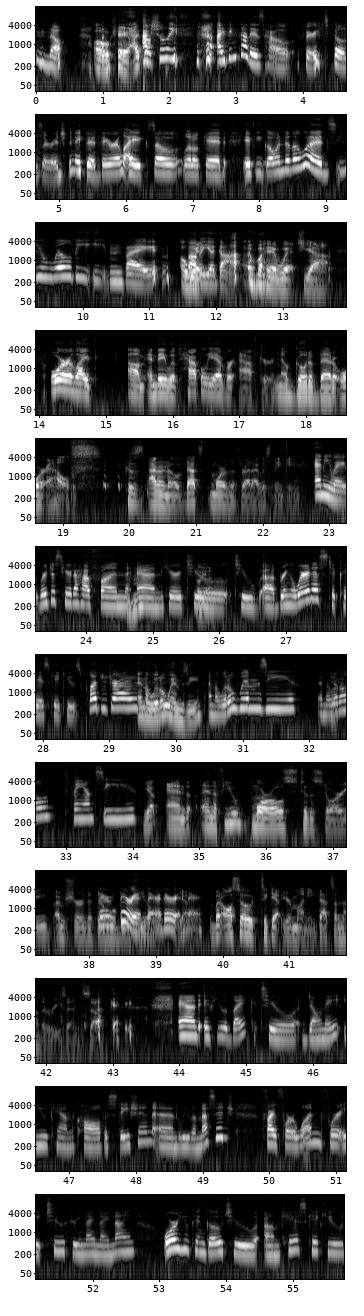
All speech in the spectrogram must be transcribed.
No. Oh, okay. I thought Actually, I think that is how fairy tales originated. They were like, so little kid, if you go into the woods, you will be eaten by A Baba witch. Yaga. by a witch, yeah. Or like, um, and they lived happily ever after. Now go to bed or else. Because I don't know, that's more of the threat I was thinking. Anyway, we're just here to have fun and here to Mm-hmm. Oh, to uh, bring awareness to KSKQ's pledge drive And a little whimsy. And a little whimsy and a Yeah. little fancy. Yep, and and a few morals to the story. I'm sure that there They're will be. they're in there. They're in Yeah. there. But also to get your money. That's another reason. So Okay. And if you would like to donate, you can call the station and leave a message 541 482 3999. Or you can go to um, kskq.org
